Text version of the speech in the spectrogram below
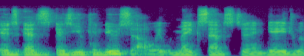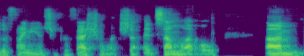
as as as you can do so. It would make sense to engage with a financial professional at, sh- at some level. Um,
